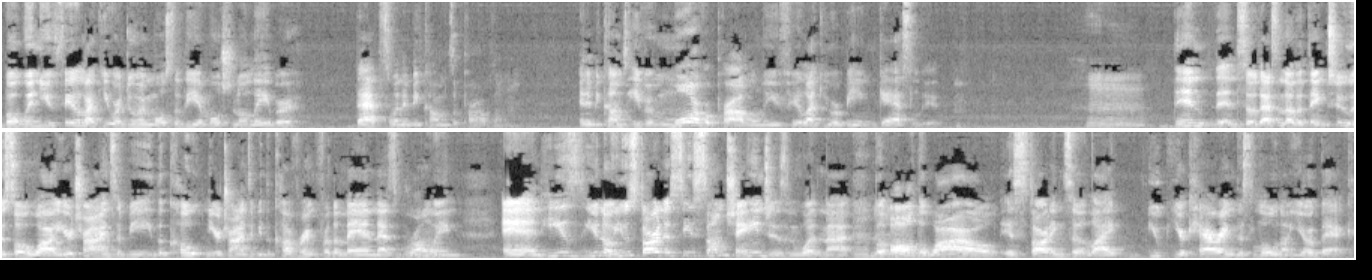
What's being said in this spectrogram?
But when you feel like you are doing most of the emotional labor, that's when it becomes a problem and it becomes even more of a problem when you feel like you are being gaslit. Hmm. Then, then, so that's another thing too. Is so while you're trying to be the coat and you're trying to be the covering for the man that's growing, and he's, you know, you starting to see some changes and whatnot, mm-hmm. but all the while it's starting to like you, you're carrying this load on your back,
